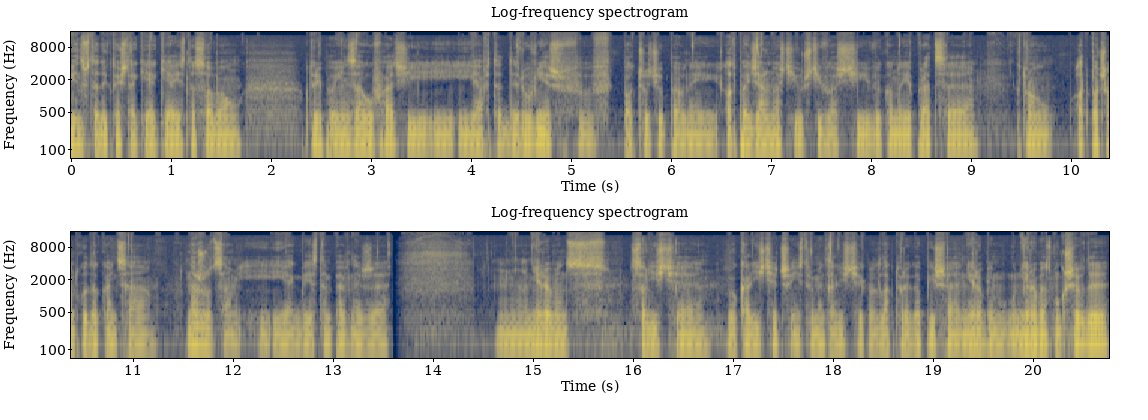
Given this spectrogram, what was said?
Więc wtedy ktoś taki jak ja jest osobą, której powinien zaufać i, i, i ja wtedy również w, w poczuciu pełnej odpowiedzialności i uczciwości wykonuję pracę, którą od początku do końca narzucam i, i jakby jestem pewny, że mm, nie robiąc soliście, wokaliście czy instrumentaliście, dla którego piszę, nie, robię, nie robiąc mu krzywdy,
